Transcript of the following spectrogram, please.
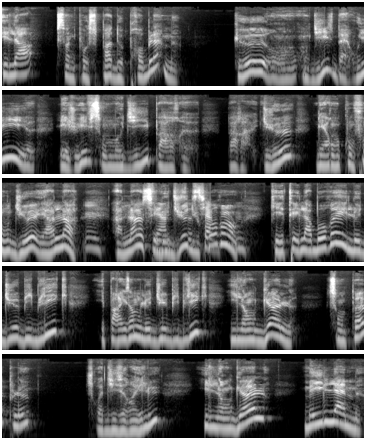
et là, ça ne pose pas de problème que on, dise, ben oui, euh, les Juifs sont maudits par, euh, par Dieu. D'ailleurs, on confond Dieu et Allah. Mm. Allah, c'est le Dieu du Coran mm. qui est élaboré, le Dieu biblique. Et par exemple, le Dieu biblique, il engueule son peuple soi-disant élu, il l'engueule, mais il l'aime.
